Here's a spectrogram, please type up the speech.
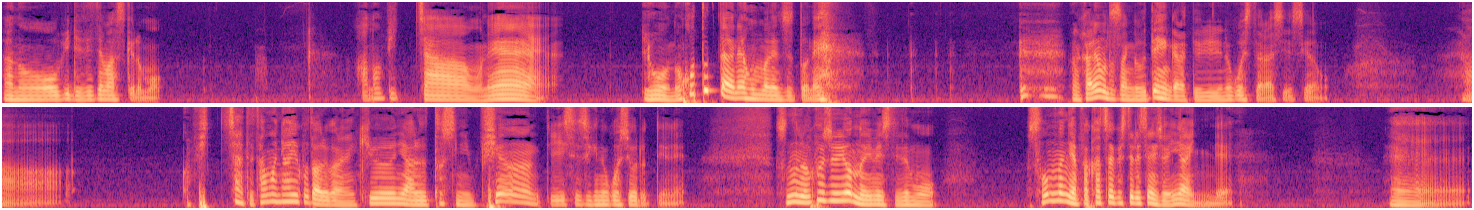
あの、帯で出てますけども、あのピッチャーもね、よう残っとったよね、ほんまね、ずっとね。まあ、金本さんが打てへんからっていう理由残してたらしいですけども。あピッチャーってたまにああいうことあるからね、急にある年にピューンっていい成績残しおるっていうね。その64のイメージってでも、そんなにやっぱ活躍してる選手はいないんで、え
